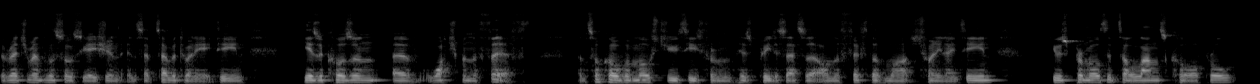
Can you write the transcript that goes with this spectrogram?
the Regimental Association in September 2018. He is a cousin of Watchman the Fifth and took over most duties from his predecessor on the 5th of March 2019. He was promoted to Lance Corporal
